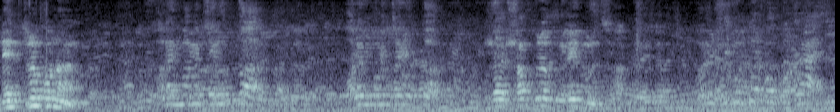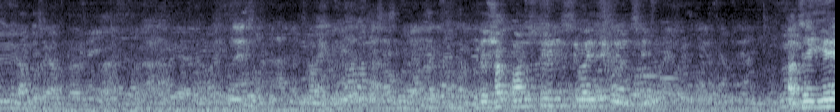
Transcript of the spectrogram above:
নেত্রকোনা। অনেক মানুষের উত্তর। অনেক মানুষের উত্তর। সবগুলো মিলেই বলছি। এটা সব কনস্টিটিউন্সি ওয়াইজে বলেছি। আচ্ছা ইয়ে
